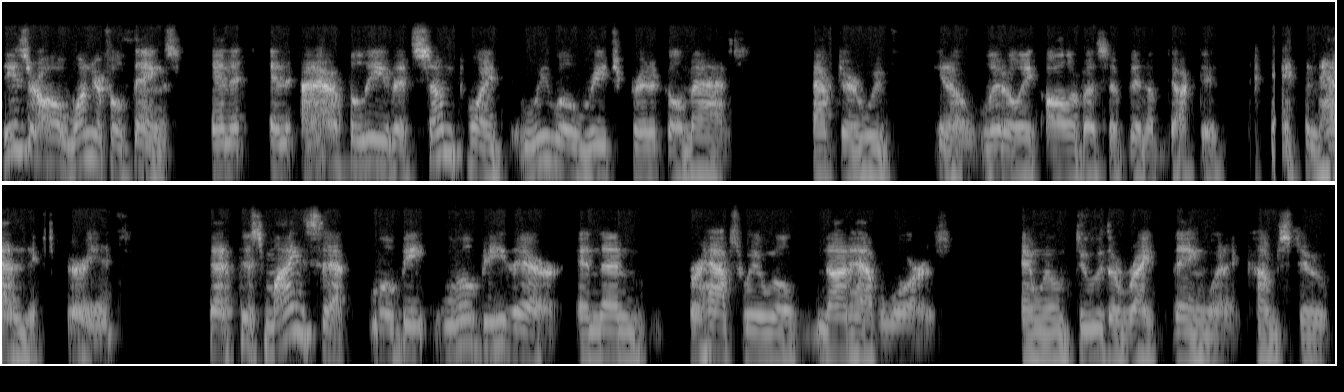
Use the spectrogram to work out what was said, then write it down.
these are all wonderful things, and it, and I believe at some point we will reach critical mass after we've you know literally all of us have been abducted and had an experience, that this mindset will be will be there, and then perhaps we will not have wars, and we'll do the right thing when it comes to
